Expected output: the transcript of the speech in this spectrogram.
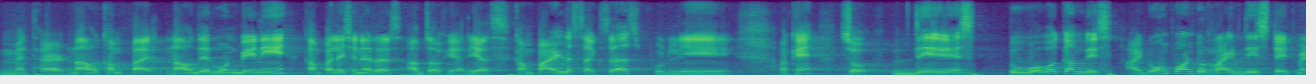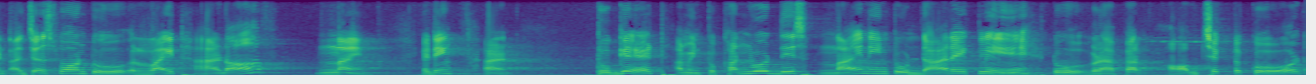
method. Now compile. Now there won't be any compilation errors. Observe here. Yes. Compiled successfully. Okay? So this to overcome this i don't want to write this statement. I just want to write add of 9 getting? And to get i mean to convert this 9 into directly to wrapper object code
